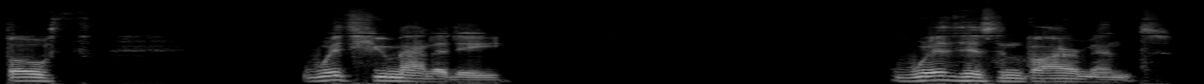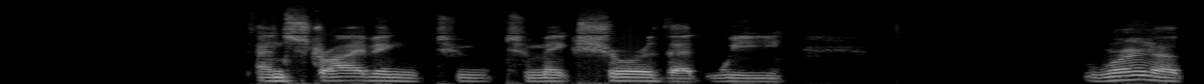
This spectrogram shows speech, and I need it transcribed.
both with humanity with his environment and striving to to make sure that we we're in a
